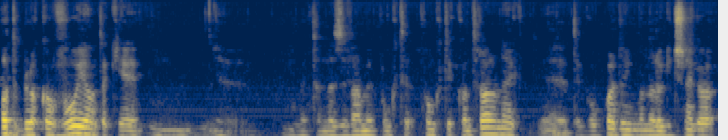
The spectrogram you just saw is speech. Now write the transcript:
odblokowują takie, mm, my to nazywamy punkty, punkty kontrolne e, tego układu immunologicznego,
